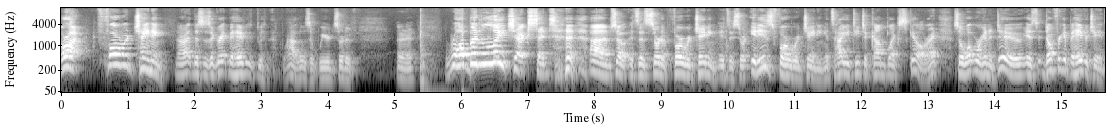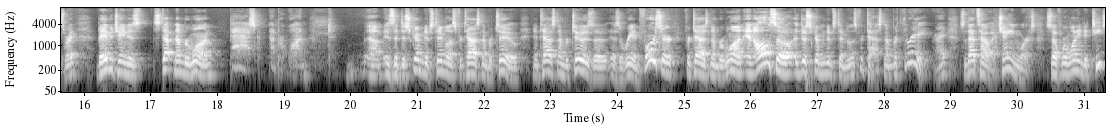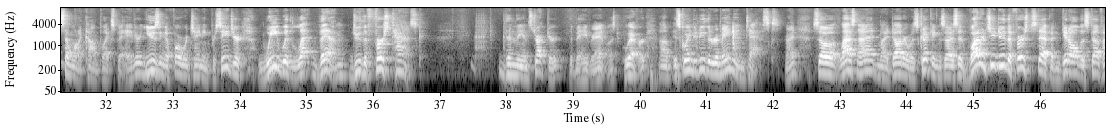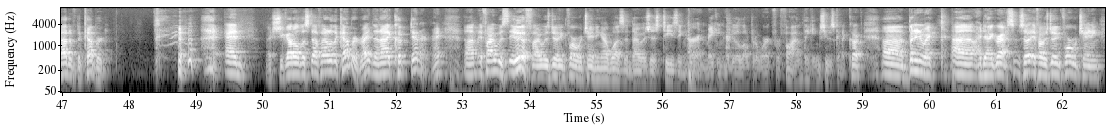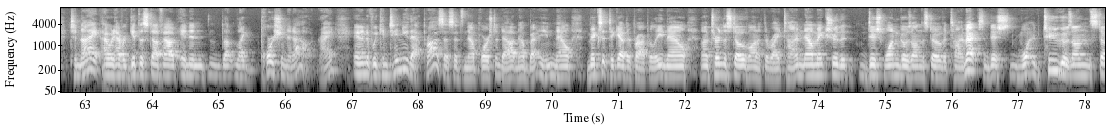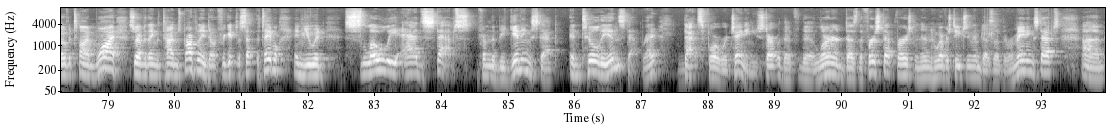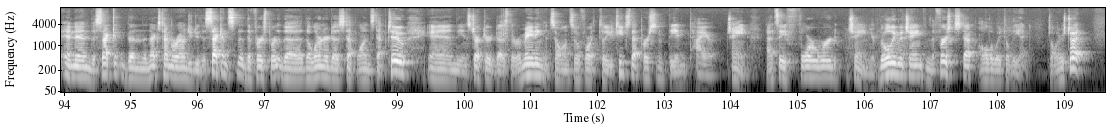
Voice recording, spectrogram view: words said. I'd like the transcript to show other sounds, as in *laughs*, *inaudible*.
All right, forward chaining. All right, this is a great behavior. Wow, that was a weird sort of, I don't know, Robin Leach accent. *laughs* um, so it's a sort of forward chaining. It's a sort. It is forward chaining. It's how you teach a complex skill, right? So what we're going to do is don't forget behavior chains, right? Behavior chain is step number one, task number one um, is a discriminative stimulus for task number two, and task number two is a, is a reinforcer for task number one, and also a discriminative stimulus for task number three, right? So that's how a chain works. So if we're wanting to teach someone a complex behavior using a forward chaining procedure, we would let them do the first task. Then the instructor, the behavior analyst, whoever, um, is going to do the remaining tasks, right? So last night my daughter was cooking, so I said, why don't you do the first step and get all the stuff out of the cupboard? And she got all the stuff out of the cupboard, right? Then I cooked dinner, right? Um, if I was if I was doing forward chaining, I wasn't. I was just teasing her and making her do a little bit of work for fun, thinking she was going to cook. Uh, but anyway, uh, I digress. So if I was doing forward chaining tonight, I would have her get the stuff out and then like portion it out, right? And then if we continue that process, it's now portioned out. Now now mix it together properly. Now uh, turn the stove on at the right time. Now make sure that dish one goes on the stove at time X and dish one, two goes on the stove at time Y, so everything's everything times properly and don't forget to set the table and you would slowly add steps from the beginning step until the end step, right? That's forward chaining. You start with the, the learner does the first step first and then whoever's teaching them does the remaining steps. Um, and then the second, then the next time around you do the second, the first, the, the learner does step one, step two, and the instructor does the remaining and so on and so forth until you teach that person the entire chain. That's a forward chain. You're building the chain from the first step all the way till the end. That's all there is to it.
